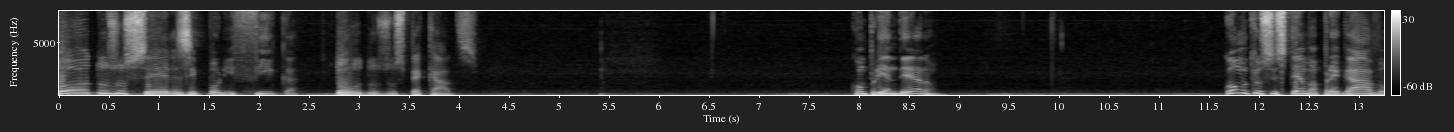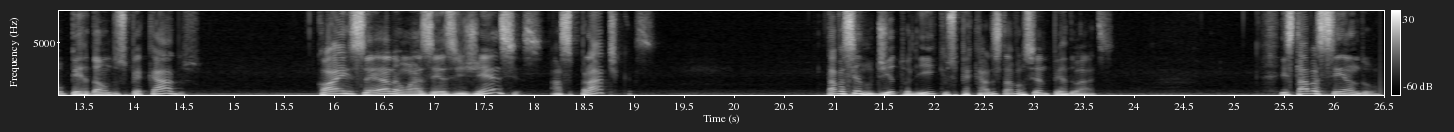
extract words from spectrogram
todos os seres e purifica todos os pecados. Compreenderam? Como que o sistema pregava o perdão dos pecados? Quais eram as exigências, as práticas? Estava sendo dito ali que os pecados estavam sendo perdoados. Estava sendo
